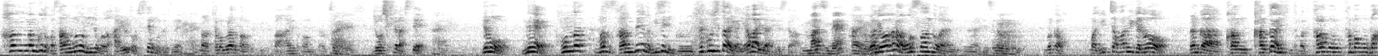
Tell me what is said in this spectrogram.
半額とか3分の2とかが入るとしてもですね、はい。まあ、キャバクラとか、まあ、ああいうとかそう、はい。常識からしてはい。でもねこんなまず3000円の店に来る客自体がやばいじゃないですか、まずね。はい。うん。わけわからんおっさんとかじゃないですか、うん。なんか、まあ、言っちゃ悪いけどなんかカンカンカンとかタバコタバコバ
